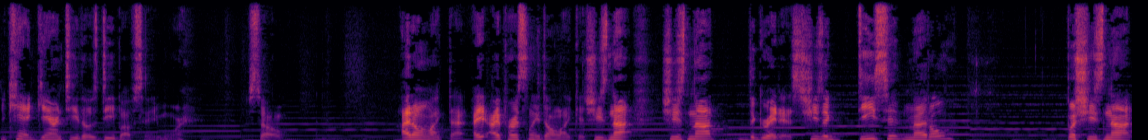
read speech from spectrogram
you can't guarantee those debuffs anymore. So I don't like that. I, I personally don't like it. She's not she's not the greatest. She's a decent medal, but she's not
